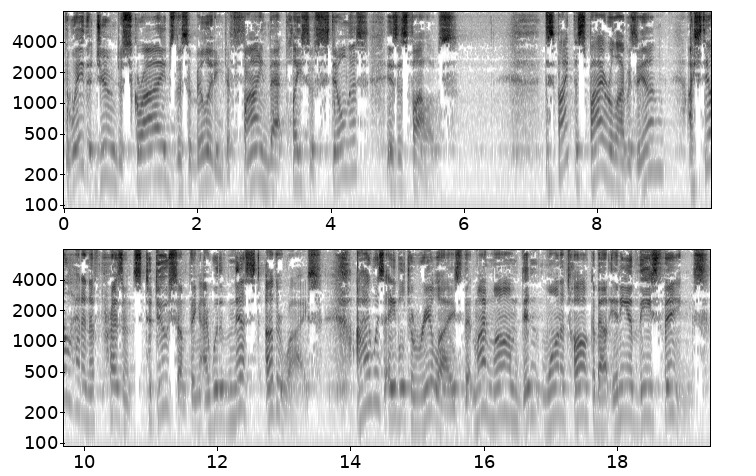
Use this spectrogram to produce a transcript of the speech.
The way that June describes this ability to find that place of stillness is as follows Despite the spiral I was in, I still had enough presence to do something I would have missed otherwise. I was able to realize that my mom didn't want to talk about any of these things.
